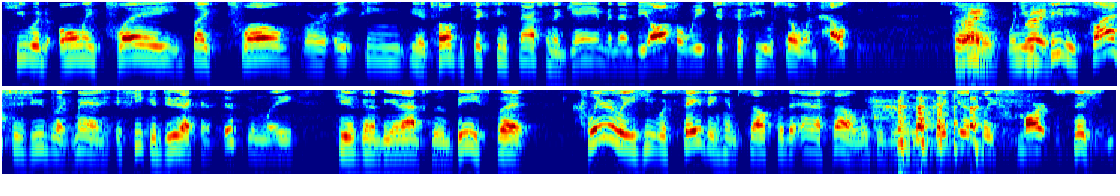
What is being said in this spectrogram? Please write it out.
he would only play like 12 or 18, you know, 12 to 16 snaps in a game and then be off a week just because he was so unhealthy. So Right, when you right. see these flashes, you'd be like, man, if he could do that consistently, he is going to be an absolute beast. But clearly, he was saving himself for the NFL, which was a ridiculously smart decision.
